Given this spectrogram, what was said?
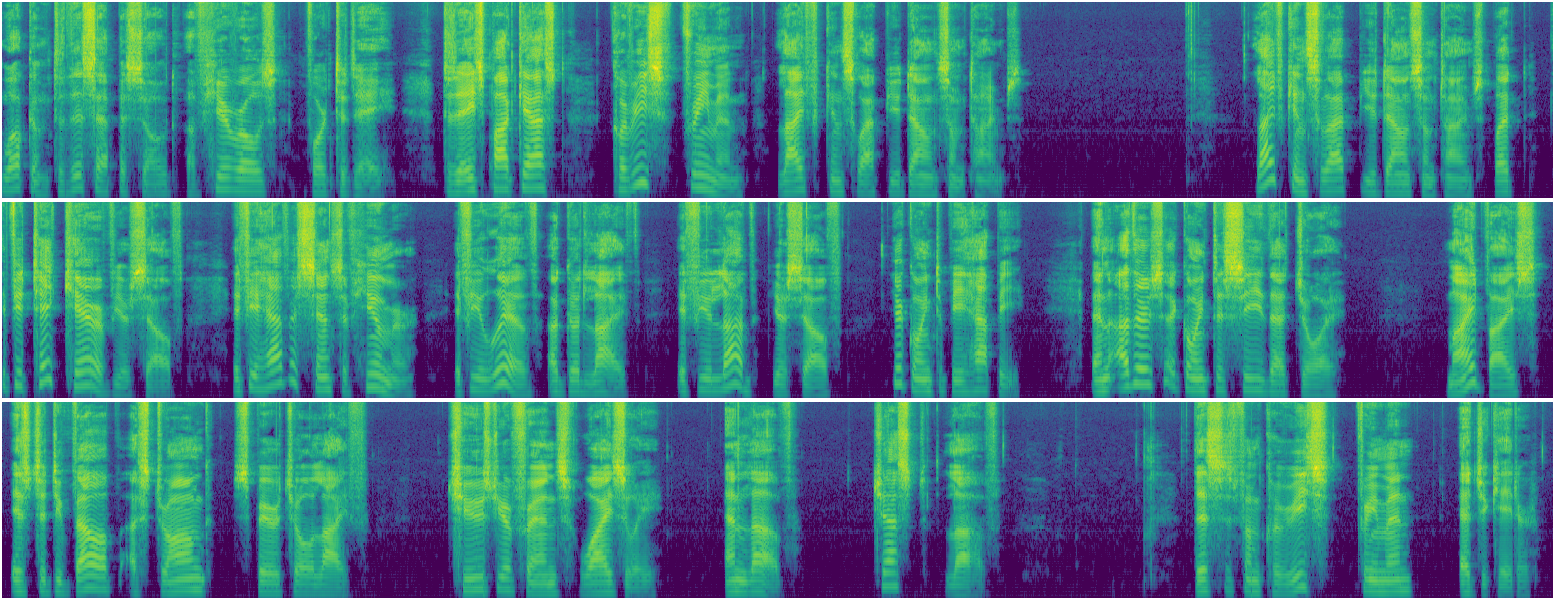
Welcome to this episode of Heroes for Today. Today's podcast Clarice Freeman Life Can Slap You Down Sometimes. Life can slap you down sometimes, but if you take care of yourself, if you have a sense of humor, if you live a good life, if you love yourself, you're going to be happy, and others are going to see that joy. My advice is to develop a strong spiritual life. Choose your friends wisely and love. Just love. This is from Clarice Freeman, educator.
